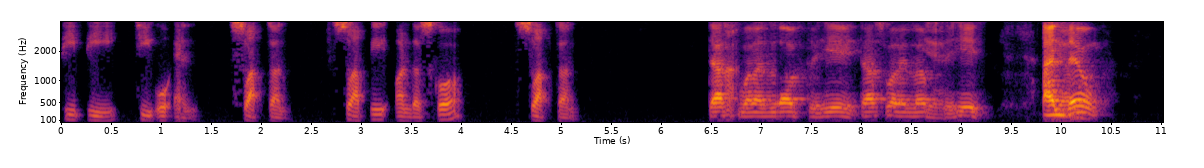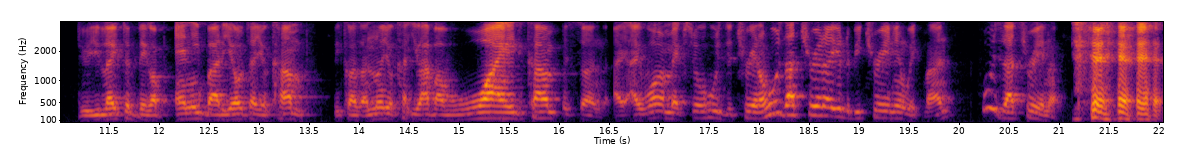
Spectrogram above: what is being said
P P T O N Swappton. Swappi underscore Swappton. That's what I love to hear. That's what I love Yeah. to hear. And Yeah. then, do you like to big up anybody out at your camp? Because I know you you have a wide campus, son. I, I want to make sure who's the trainer. Who's that trainer you're to be training with, man? Who's that trainer?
